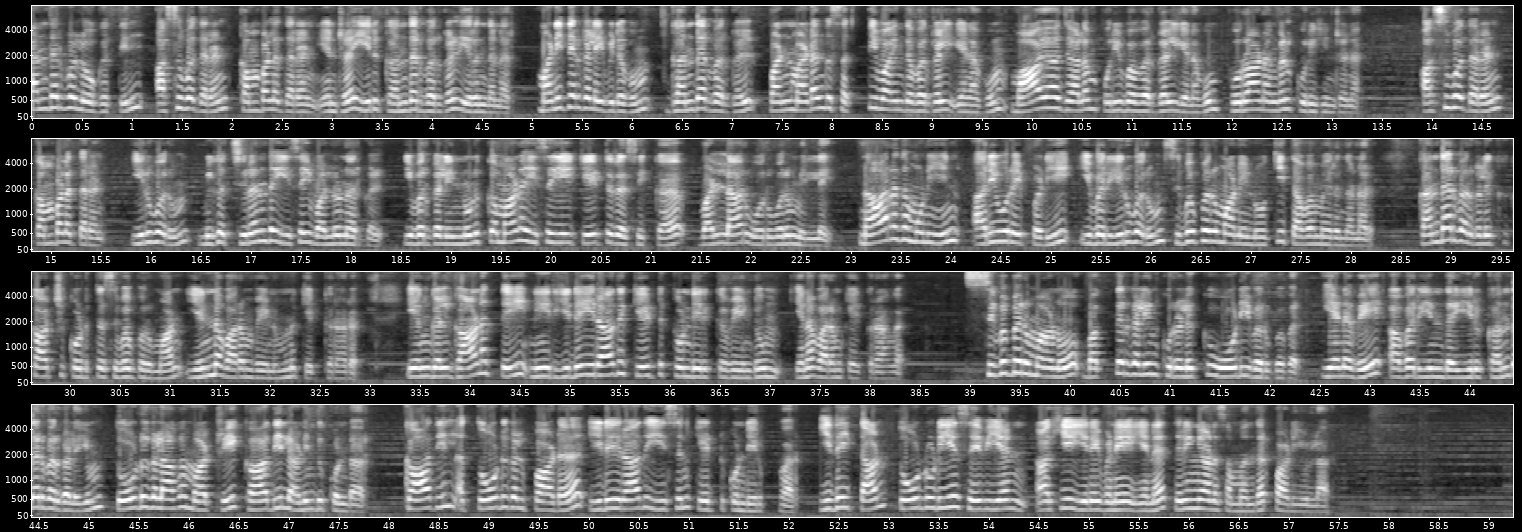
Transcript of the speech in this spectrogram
கந்தர்வலோகத்தில் அசுவதரன் கம்பளதரன் என்ற இரு கந்தர்வர்கள் இருந்தனர். மனிதர்களை விடவும் கந்தர்வர்கள் பன்மடங்கு சக்தி வாய்ந்தவர்கள் எனவும் மாயாஜாலம் புரிபவர்கள் எனவும் புராணங்கள் கூறுகின்றன. அசுவதரன் கம்பளதரன் இருவரும் மிகச் சிறந்த இசை வல்லுனர்கள் இவர்களின் நுணுக்கமான இசையை கேட்டு ரசிக்க வல்லார் ஒருவரும் இல்லை. நாரத முனியின் அறிவுரைப்படி இவர் இருவரும் சிவபெருமானை நோக்கி தவம் இருந்தனர் கந்தர்வர்களுக்கு காட்சி கொடுத்த சிவபெருமான் என்ன வரம் வேணும்னு கேட்கிறாரு. எங்கள் கானத்தை நீர் இடையிறாது கேட்டுக்கொண்டிருக்க வேண்டும் என வரம் கேட்கிறாங்க. சிவபெருமானோ பக்தர்களின் குரலுக்கு ஓடி வருபவர். எனவே அவர் இந்த இரு கந்தர்வர்களையும் தோடுகளாக மாற்றி காதில் அணிந்து கொண்டார். காதில் அத்தோடுகள் பாட இடையராது ஈசன் கேட்டுக்கொண்டிருப்பார் இதைத்தான் தோடுடைய செவியன் ஆகிய இறைவனே என திருஞான சம்பந்தர் பாடியுள்ளார்.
